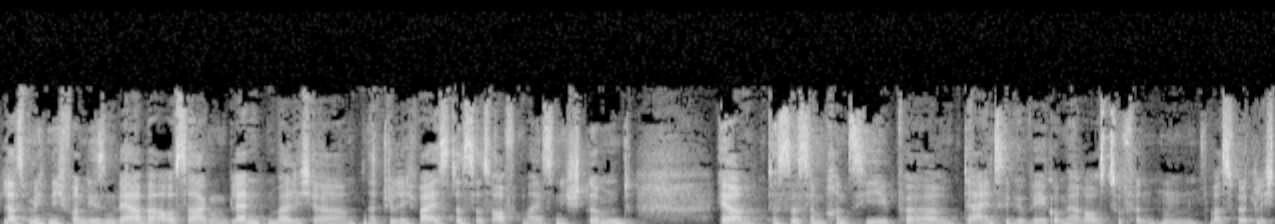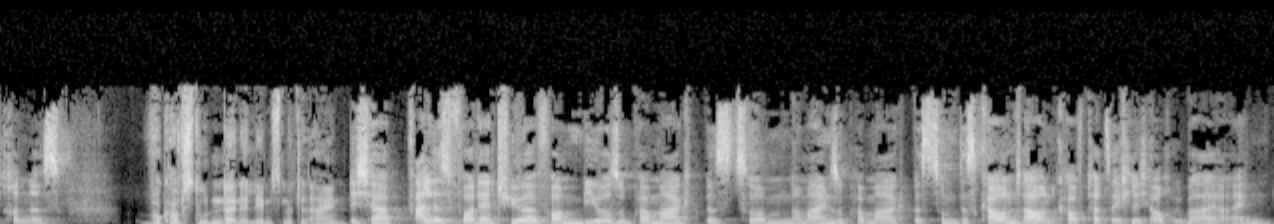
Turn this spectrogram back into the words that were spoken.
lasse mich nicht von diesen Werbeaussagen blenden, weil ich ja natürlich weiß, dass das oftmals nicht stimmt. Ja, das ist im Prinzip äh, der einzige Weg, um herauszufinden, was wirklich drin ist. Wo kaufst du denn deine Lebensmittel ein? Ich habe alles vor der Tür, vom Bio-Supermarkt bis zum normalen Supermarkt bis zum Discounter und kaufe tatsächlich auch überall ein.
